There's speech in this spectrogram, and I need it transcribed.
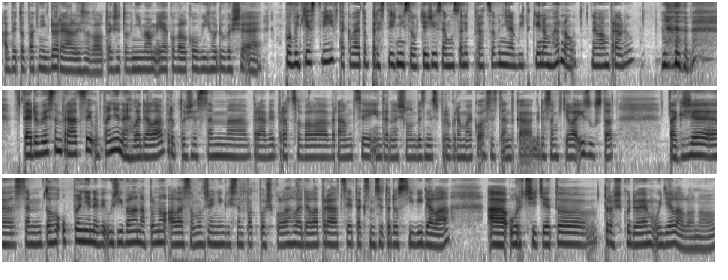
aby to pak někdo realizoval, takže to vnímám i jako velkou výhodu VŠE. Po vítězství v takovéto prestižní soutěži se museli pracovní nabídky jenom hrnout. Nemám pravdu? v té době jsem práci úplně nehledala, protože jsem právě pracovala v rámci International Business programu jako asistentka, kde jsem chtěla i zůstat. Takže eh, jsem toho úplně nevyužívala naplno, ale samozřejmě, když jsem pak po škole hledala práci, tak jsem si to do CV dala a určitě to trošku dojem udělalo. No.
